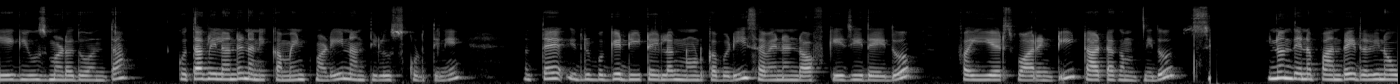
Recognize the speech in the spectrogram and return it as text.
ಹೇಗೆ ಯೂಸ್ ಮಾಡೋದು ಅಂತ? ಗೊತ್ತಾಗಲಿಲ್ಲ ಅಂದರೆ ನನಗೆ ಕಮೆಂಟ್ ಮಾಡಿ, ನಾನು ತಿಳಿಸ್ಕೊಡ್ತೀನಿ. ಮತ್ತು ಇದ್ರ ಬಗ್ಗೆ ಡೀಟೇಲಾಗಿ ನೋಡ್ಕೊಬೇಡಿ. Seven and half K G ಇದೆ. ಇದು ಫೈವ್ ಇಯರ್ಸ್ ವಾರಂಟಿ ಟಾಟಾ ಕಂಪ್ನಿದು ಇನ್ನೊಂದೇನಪ್ಪ ಅಂದರೆ ಇದರಲ್ಲಿ ನಾವು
